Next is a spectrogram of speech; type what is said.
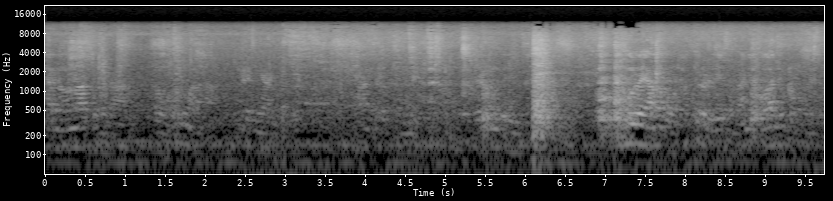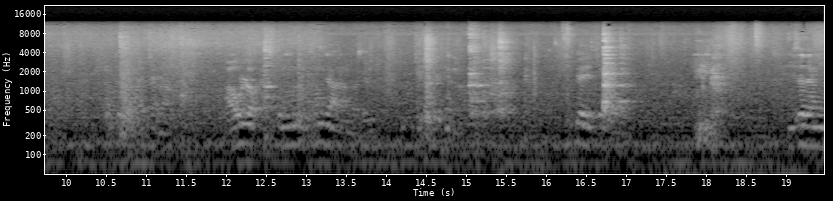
다른 어느 학교보다 더 훌륭하다. 이런 이야기를 자랑스럽게 합니다. 여러분들이 공으로야하고 학교를 위해서 많이 도와주고 그래서 학교를 발전하고 아울러 같이 동문으로 성장하는 것을 주시게 생각합니다. 특별히 또 이사장님이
